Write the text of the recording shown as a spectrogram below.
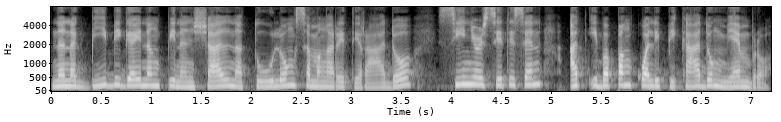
na nagbibigay ng pinansyal na tulong sa mga retirado, senior citizen at iba pang kwalipikadong miyembro.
